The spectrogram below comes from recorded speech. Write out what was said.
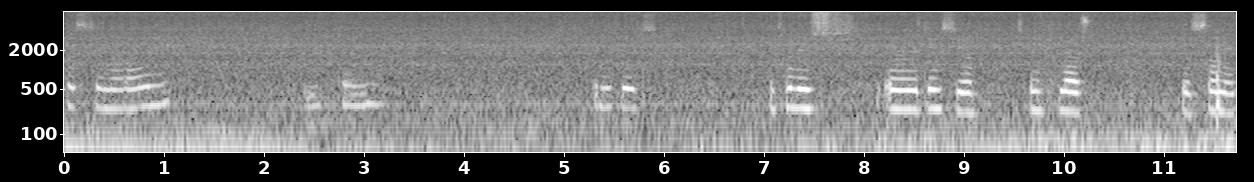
Was denn rein? Und dann bin ich jetzt. Jetzt bin ich äh, Dings hier. Jetzt bin ich Flash. Das ist Sonic.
